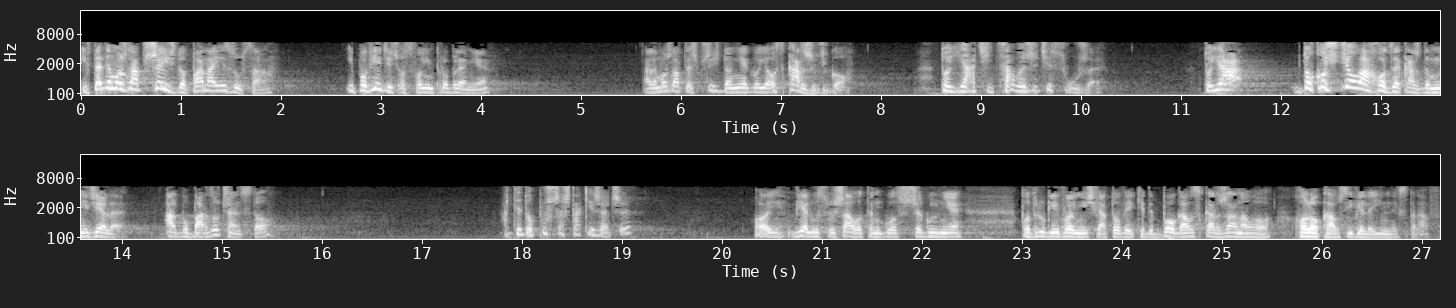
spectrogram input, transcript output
I wtedy można przyjść do Pana Jezusa i powiedzieć o swoim problemie, ale można też przyjść do Niego i oskarżyć Go to ja ci całe życie służę. To ja do kościoła chodzę każdą niedzielę albo bardzo często. A ty dopuszczasz takie rzeczy? Oj, wielu słyszało ten głos, szczególnie po II wojnie światowej, kiedy Boga oskarżano o Holokaust i wiele innych spraw.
